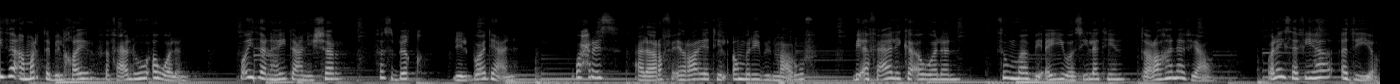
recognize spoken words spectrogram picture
إذا أمرت بالخير فافعله أولا وإذا نهيت عن الشر فاسبق للبعد عنه. واحرص على رفع راية الأمر بالمعروف بأفعالك أولا ثم بأي وسيلة تراها نافعة وليس فيها أذية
